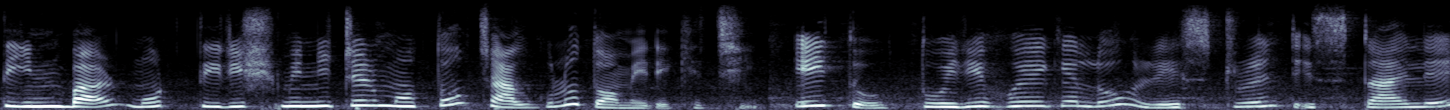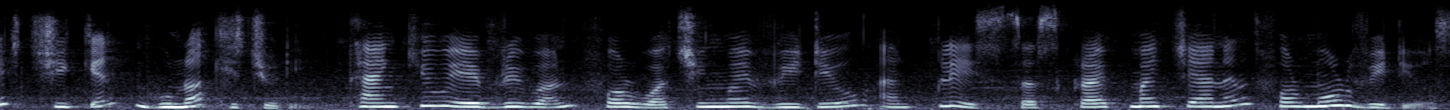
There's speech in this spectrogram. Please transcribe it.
তিনবার মোট তিরিশ মিনিটের মতো চালগুলো দমে রেখেছি। এই তো তৈরি হয়ে গেল রেস্টুরেন্ট স্টাইলের chicken bhuna khichuri. Thank you everyone for watching my video and please subscribe my channel for more videos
